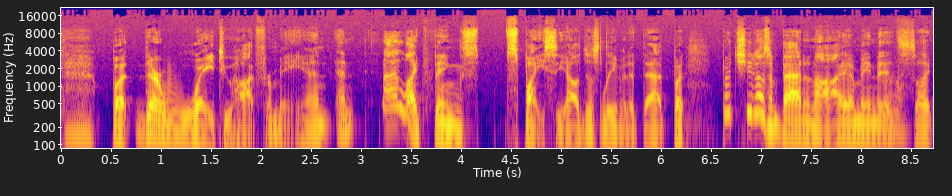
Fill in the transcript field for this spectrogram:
yeah. but they're way too hot for me. And and I like things spicy. I'll just leave it at that. But but she doesn't bat an eye. I mean, it's like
